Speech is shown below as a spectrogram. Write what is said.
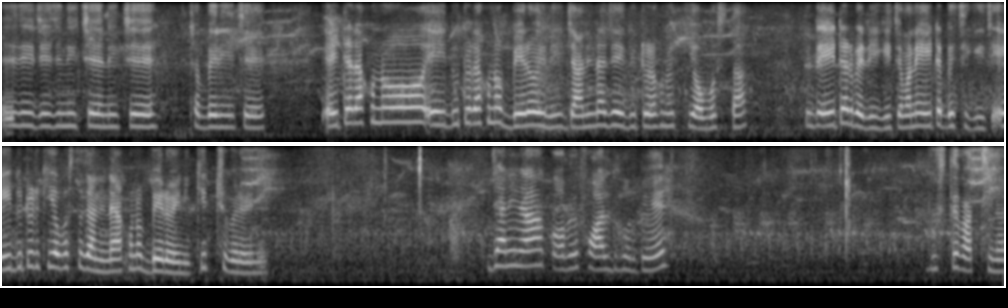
এই যে যে যে নিচে নিচে সব বেরিয়েছে। এইটার এখনও এই দুটোর এখনও বেরোয়নি। জানি না যে এই দুটোর এখনও কি অবস্থা। কিন্তু এইটার বেরিয়ে গিয়েছে মানে এইটা বেঁচে গিয়েছে। এই দুটোর কি অবস্থা জানি না, এখনও বেরোয়নি, কিচ্ছু বেরোয়নি। জানি না কবে ফল ধরবে। বুঝতে পারছি না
